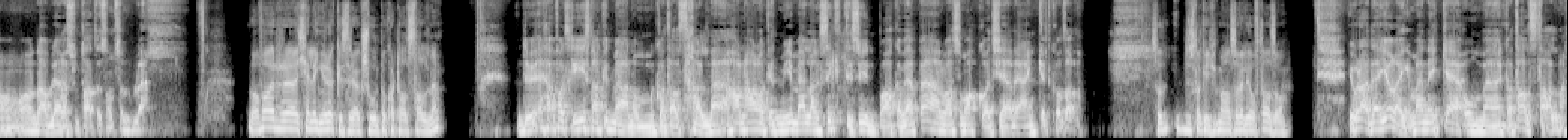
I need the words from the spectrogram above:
og, og, da ble resultatet sånn som det ble. Hva var eh, Kjell Inge Røkkes reaksjon på kvartalstallene? Du, Jeg har faktisk ikke snakket med han om kvartalstallene. Han har nok et mye mer langsiktig syn på Aker BP enn hva som akkurat skjer det enkeltkvartalet. Så du snakker ikke med han så veldig ofte, altså? Jo da, det gjør jeg, men ikke om eh, kvartalstallene.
